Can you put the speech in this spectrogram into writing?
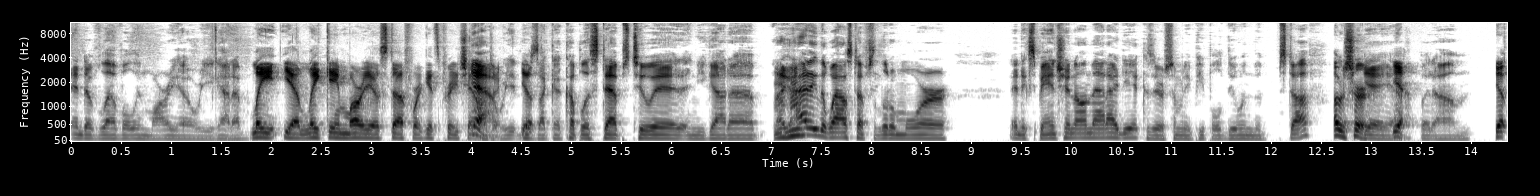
end of level in Mario where you gotta Late, yeah, late game Mario stuff where it gets pretty yeah, challenging. where you- Yep. there's like a couple of steps to it, and you gotta. Like, I think the WoW stuff's a little more an expansion on that idea because there are so many people doing the stuff. oh, sure. Yeah, yeah, yeah. But um, Yep.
